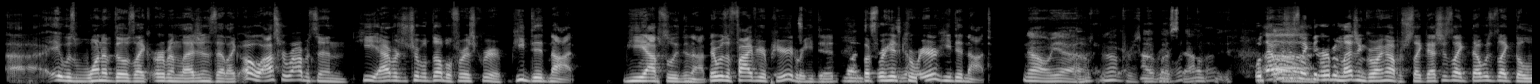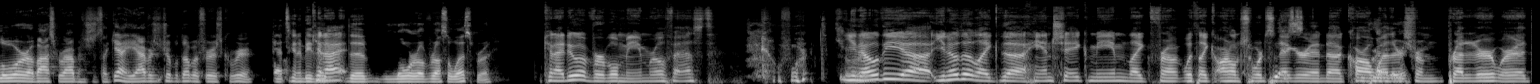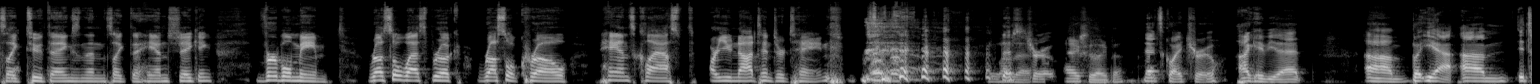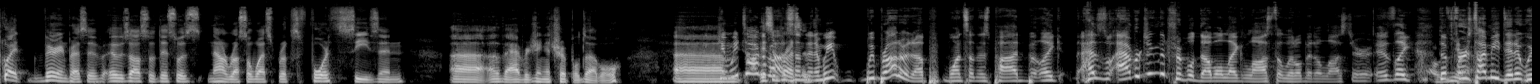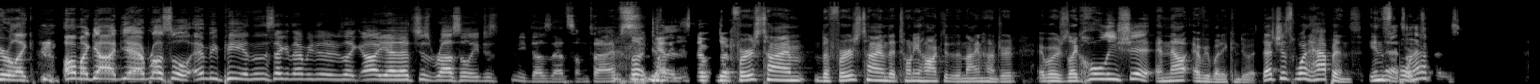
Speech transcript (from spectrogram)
Uh, it was one of those like urban legends that like oh Oscar Robertson he averaged a triple double for his career he did not he absolutely did not there was a five year period where he did Once- but for his career he did not No, yeah, Okay, not for his I career. bust What the down. Well, that was just like Uh, the urban legend growing up. It's just like that's just like that was like the lore of Oscar Robertson. Just like yeah, he averaged a triple double for his career. That's going to be the, I- the lore of Russell Westbrook. Can I do a verbal meme real fast? Go for it. You know the uh you know the like the handshake meme like from with like Arnold Schwarzenegger and uh Carl Predator. Weathers from Predator where it's like two things and then it's like the handshaking. Verbal meme. Russell Westbrook, Russell Crowe, hands clasped. Are you not entertained? That's that. true. I actually like that. That's quite true. I give you that. Um, but yeah, um, it's quite very impressive. It was also this was now Russell Westbrook's fourth season uh, of averaging a triple double. Um, Can we talk about impressive. something? And we we brought it up once on this pod, but like has averaging the triple double like lost a little bit of luster. It's like Oh, the yeah. first time he did it, we were like, "Oh my god, yeah, Russell MVP," and then the second time we did it, it was like, "Oh yeah, that's just Russell. He just he does that sometimes." Look, man, the, the first time, the first time that Tony Hawk did the 900, everybody was like, "Holy shit!" And now everybody can do it. That's just what happens in Yeah, that's what sports. happens.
